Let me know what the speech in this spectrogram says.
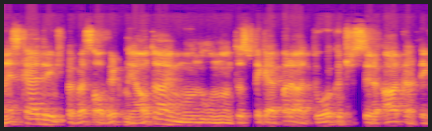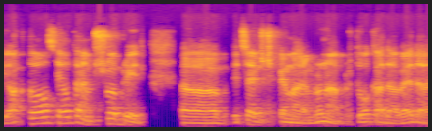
neskaidrības par veselu virkni jautājumu, un, un, un tas tikai parāda to, ka šis ir ārkārtīgi aktuāls jautājums šobrīd. Ir sevišķi, piemēram, runā par to, kādā veidā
